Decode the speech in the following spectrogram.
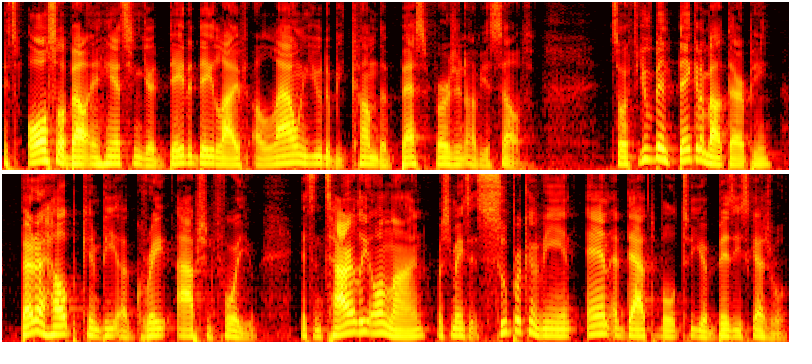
it's also about enhancing your day to day life, allowing you to become the best version of yourself. So, if you've been thinking about therapy, BetterHelp can be a great option for you. It's entirely online, which makes it super convenient and adaptable to your busy schedule.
